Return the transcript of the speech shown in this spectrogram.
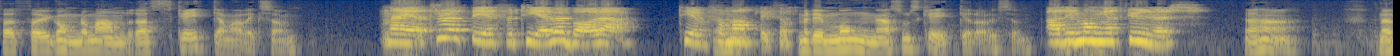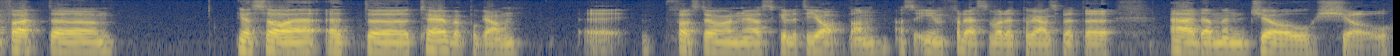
För att få igång de andra skrikarna liksom? Nej, jag tror att det är för TV bara. TV-format Jaha. liksom. Men det är många som skriker då liksom? Ja, det är många screamers. Jaha. Men för att eh, jag såg ett uh, tv-program eh, första gången jag skulle till Japan. Alltså inför det så var det ett program som hette Adam and Joe Show.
